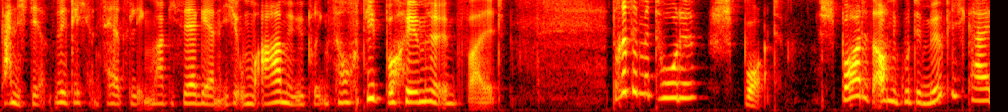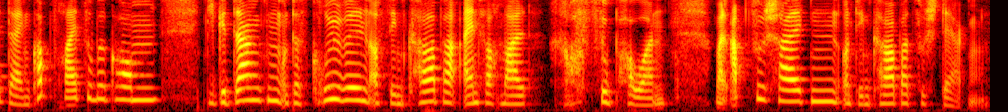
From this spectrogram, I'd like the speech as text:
Kann ich dir wirklich ans Herz legen, mag ich sehr gerne. Ich umarme übrigens auch die Bäume im Wald. Dritte Methode, Sport. Sport ist auch eine gute Möglichkeit, deinen Kopf frei zu bekommen, die Gedanken und das Grübeln aus dem Körper einfach mal rauszupowern, mal abzuschalten und den Körper zu stärken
